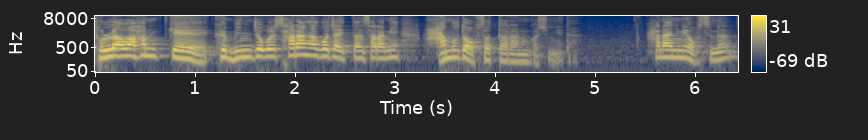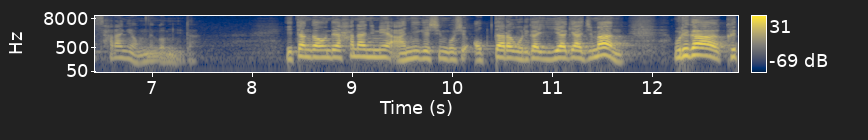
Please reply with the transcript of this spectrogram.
돌라와 함께 그 민족을 사랑하고자 했던 사람이 아무도 없었다라는 것입니다. 하나님이 없으면 사랑이 없는 겁니다. 이 땅 가운데 하나님이 아니 계신 곳이 없다라고 우리가 이야기하지만 우리가 그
